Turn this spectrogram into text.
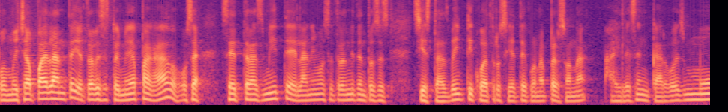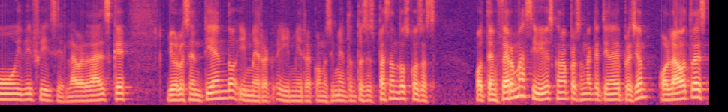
pues muy echado para adelante y otras veces estoy medio apagado. O sea, se transmite, el ánimo se transmite. Entonces, si estás 24/7 con una persona, ahí les encargo, es muy difícil. La verdad es que yo los entiendo y, me, y mi reconocimiento. Entonces, pasan dos cosas. O te enfermas si vives con una persona que tiene depresión, o la otra es,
